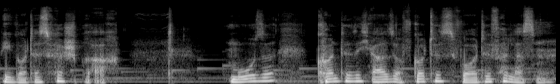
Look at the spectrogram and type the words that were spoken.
wie Gott es versprach. Mose konnte sich also auf Gottes Worte verlassen.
